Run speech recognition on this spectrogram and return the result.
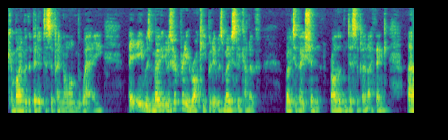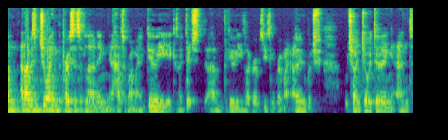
combined with a bit of discipline along the way, it, it was mo- it was pretty rocky, but it was mostly kind of motivation rather than discipline, I think. Um, and I was enjoying the process of learning how to write my own GUI because I ditched um, the GUI library I was using wrote my own, which which I enjoyed doing, and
